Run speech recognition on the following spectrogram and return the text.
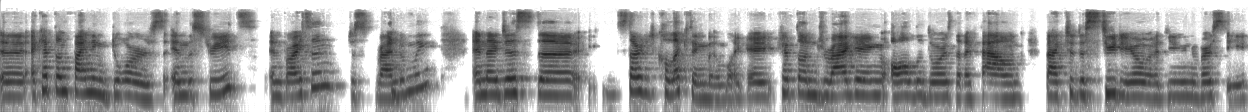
uh, I kept on finding doors in the streets in Brighton just randomly, and I just uh, started collecting them. Like I kept on dragging all the doors that I found back to the studio at the university.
